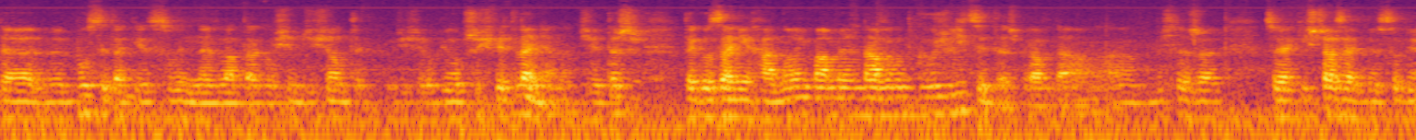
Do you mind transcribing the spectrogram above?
te busy takie słynne w latach 80., gdzie się robiło prześwietlenia. No, dzisiaj też tego zaniechano i mamy nawrót gruźlicy też, prawda? Myślę, że co jakiś czas jakby sobie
